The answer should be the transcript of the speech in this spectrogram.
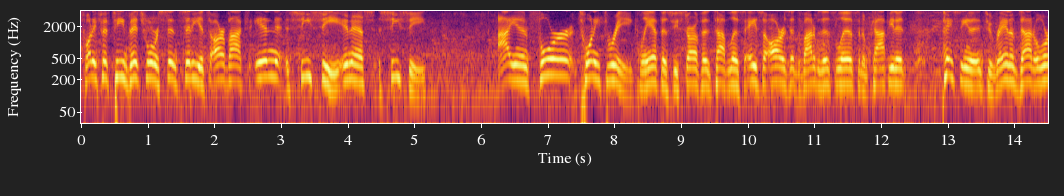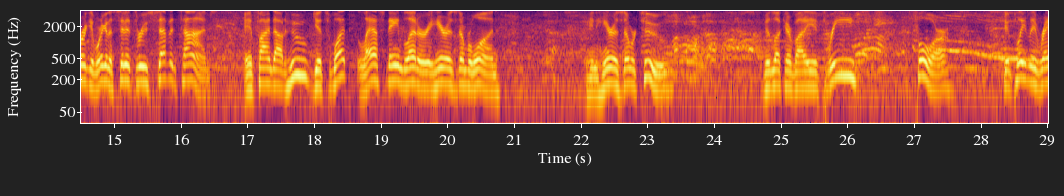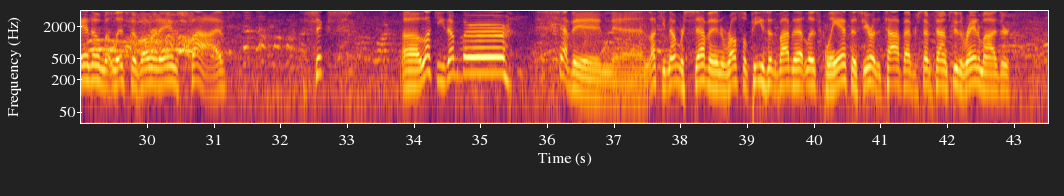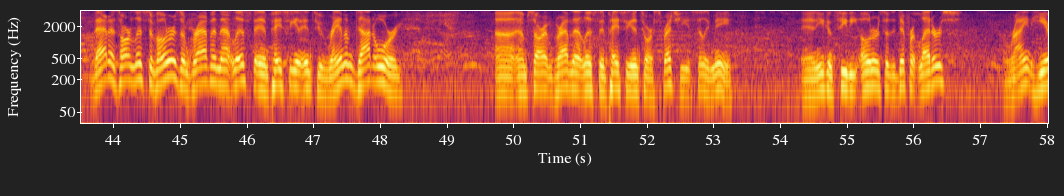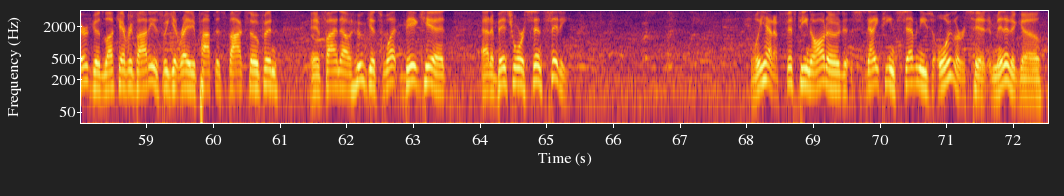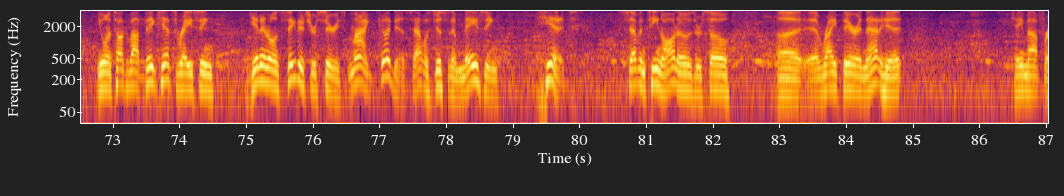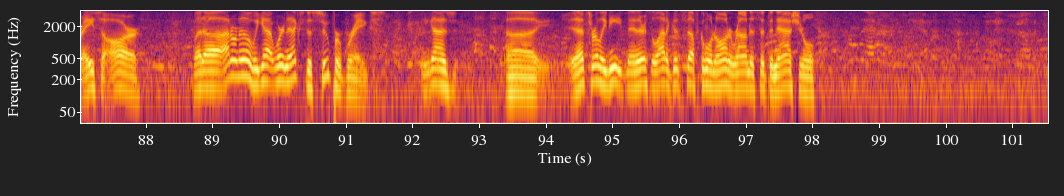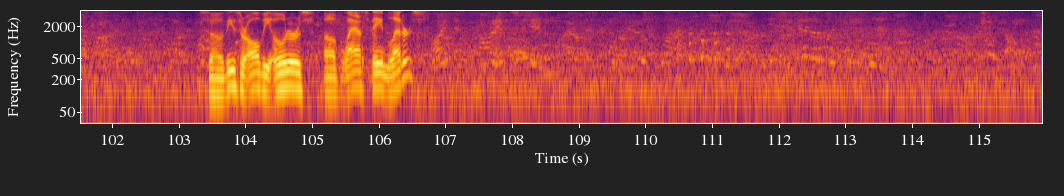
2015 Benchwarmer Sin City. It's our box NCC, NSCC. IN 423. Cleanthus, you start off at the top list. Asa R is at the bottom of this list, and I'm copying it, pasting it into random.org, and we're going to send it through seven times and find out who gets what last name letter. Here is number one, and here is number two. Good luck, everybody. Three, four, completely random list of owner names. Five, six, uh, lucky number seven. Uh, lucky number seven. Russell P's at the bottom of that list. Cleanthus, you're at the top after seven times through the randomizer. That is our list of owners. I'm grabbing that list and pasting it into random.org. Uh, I'm sorry, I'm grabbing that list and pasting it into our spreadsheet. Silly me. And you can see the owners of the different letters right here. Good luck, everybody, as we get ready to pop this box open and find out who gets what big hit out of Benchwarmer Sin City. We had a 15 autoed 1970s Oilers hit a minute ago. You want to talk about big hits racing? Get in on Signature Series. My goodness, that was just an amazing hit. 17 autos or so uh, right there in that hit. Came out for Asa R. But uh, I don't know. We got we're next to Super Breaks. You guys, uh, that's really neat, man. There's a lot of good stuff going on around us at the National. So these are all the owners of last name letters.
